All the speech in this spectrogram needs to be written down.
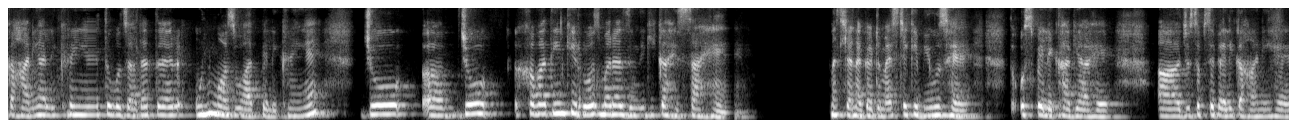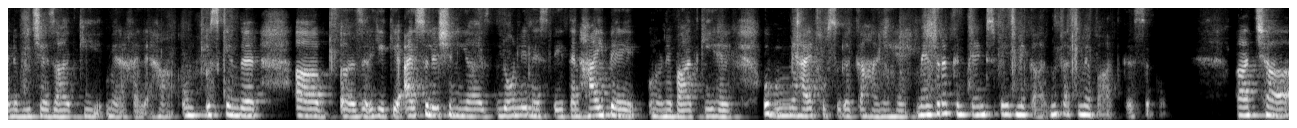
کہانیاں لکھ رہی ہیں تو وہ زیادہ تر ان موضوعات پہ لکھ رہی ہیں جو جو خواتین کی روزمرہ زندگی کا حصہ ہیں۔ مثلاً اگر ڈومیسٹک ابیوز ہے تو اس پہ لکھا گیا ہے جو سب سے پہلی کہانی ہے نوید شہزاد کی، میرا خیال ہے ہاں ان، اس کے اندر یہ کہ آئسولیشن یا لونلینس پہ، تنہائی پہ انہوں نے بات کی ہے۔ وہ نہایت خوبصورت کہانی ہے۔ میں ذرا کنٹینٹس پیج نکال دوں تاکہ میں بات کر سکوں۔ اچھا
